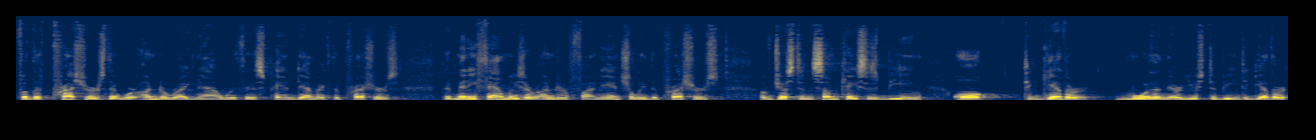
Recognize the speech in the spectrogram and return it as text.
for the pressures that we're under right now with this pandemic, the pressures that many families are under financially, the pressures of just in some cases being all together more than they're used to being together.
